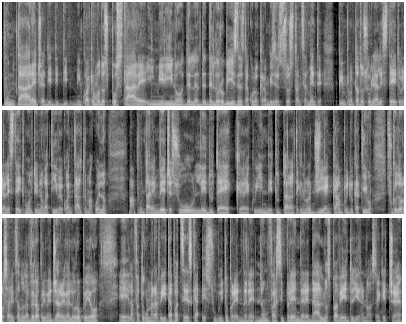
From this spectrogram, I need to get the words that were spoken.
puntare, cioè di, di, di, in qualche modo spostare il mirino del, de, del, loro business da quello che era un business sostanzialmente più improntato sul real estate, un real estate molto innovativo e quant'altro, ma quello, ma puntare invece sull'edutech e quindi tutta la tecnologia in campo educativo su cui loro stanno iniziando davvero a primeggiare a livello europeo e l'hanno fatto con una rapidità pazzesca e subito prendere, non farsi prendere dallo spavento e dire no, sai che c'è,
